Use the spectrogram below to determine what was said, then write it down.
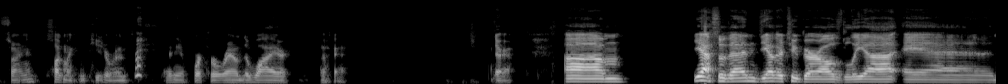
Sorry, I need to plug my computer in. I need to work around the wire. Okay. There. Um. Yeah. So then the other two girls, Leah and.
